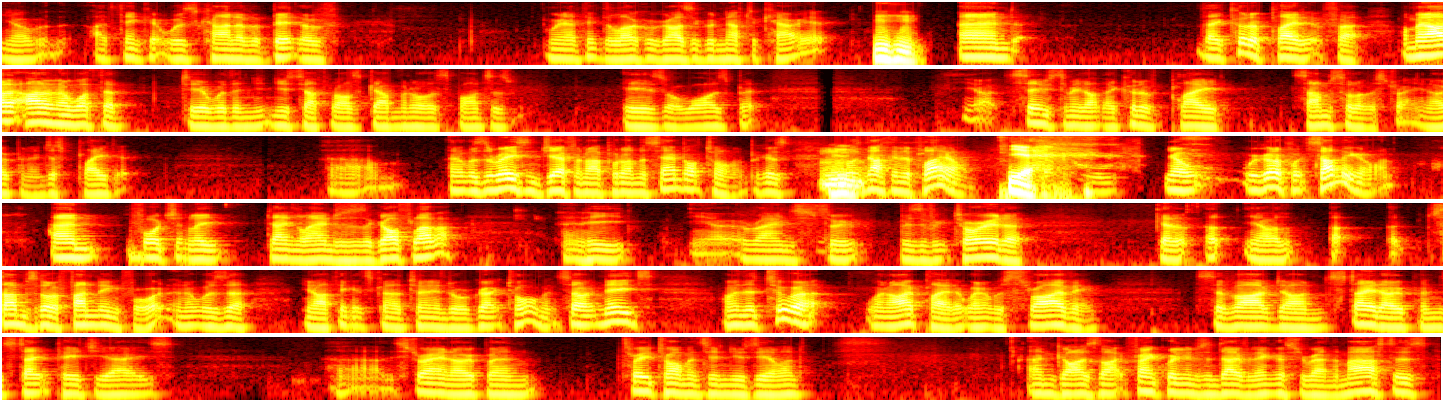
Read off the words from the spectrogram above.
You know, I think it was kind of a bit of when I think the local guys are good enough to carry it, mm-hmm. and they could have played it for. I mean, I, I don't know what the deal with the New South Wales government or the sponsors is or was, but you know, it seems to me like they could have played some sort of Australian Open and just played it. Um, and it was the reason Geoff and I put on the Sandbelt tournament because mm. there was nothing to play on. Yeah. You know, we've got to put something on. And fortunately, Daniel Andrews is a golf lover and he, you know, arranged through Visit Victoria to get, a, a you know, a, some sort of funding for it. And it was a, you know, I think it's going to turn into a great tournament. So it needs, I mean, the tour, when I played it, when it was thriving, survived on state opens, state PGAs, uh, Australian Open, three tournaments in New Zealand, and guys like Frank Williams and David Inglis who ran the Masters,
